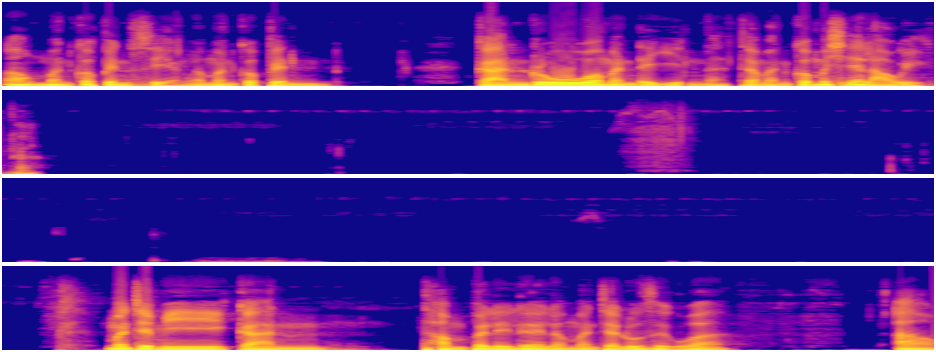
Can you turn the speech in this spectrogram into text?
เอ้ามันก็เป็นเสียงแล้วมันก็เป็นการรู้ว่ามันได้ยินนะ แต่มันก็ไม่ใช่เราอีกนะ มันจะมีการทำไปเรื่อยๆ แล้วมันจะรู้สึกว่า อ้าว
